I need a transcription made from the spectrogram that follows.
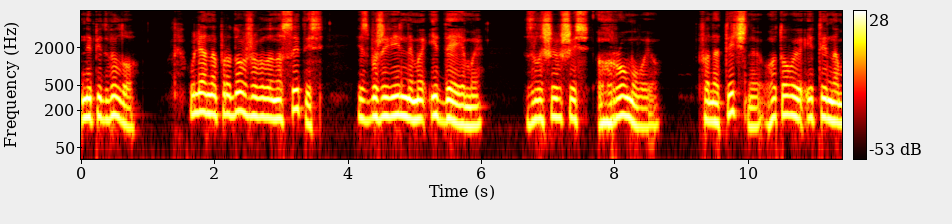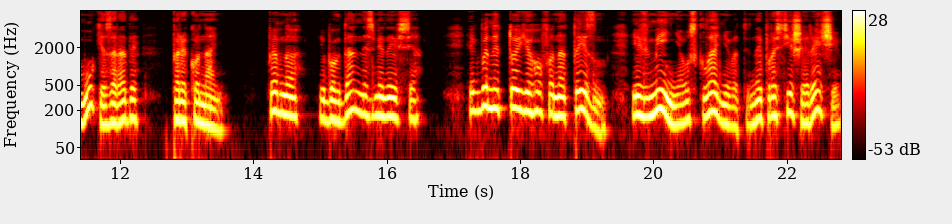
не підвело. Уляна продовжувала носитись із божевільними ідеями, залишившись громовою, фанатичною, готовою йти на муки заради переконань. Певно, і Богдан не змінився. Якби не той його фанатизм і вміння ускладнювати найпростіші речі,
